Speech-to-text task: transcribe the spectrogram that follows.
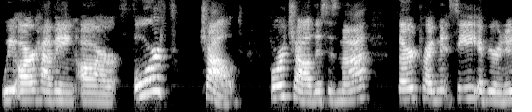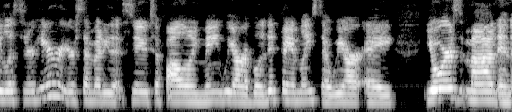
we are having our fourth child. Fourth child. This is my third pregnancy. If you're a new listener here, or you're somebody that's new to following me, we are a blended family. So we are a yours, mine, and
